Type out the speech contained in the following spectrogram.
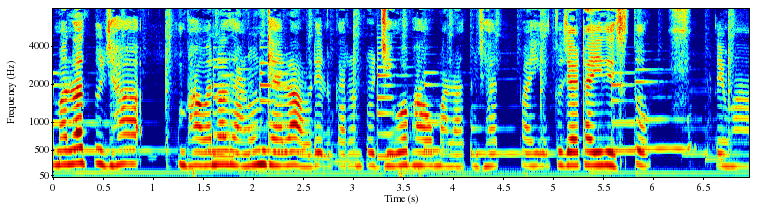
मला तुझ्या भावना जाणून घ्यायला आवडेल कारण तो जीवभाव मला तुझ्या पाहि तुझ्या ठाई दिसतो. तेव्हा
